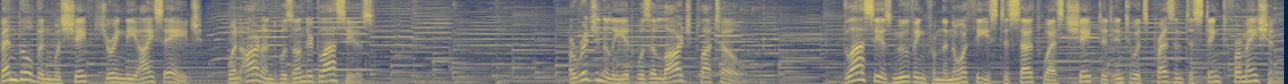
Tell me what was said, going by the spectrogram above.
Benbulben was shaped during the Ice Age, when Ireland was under glaciers. Originally it was a large plateau, Glaciers moving from the northeast to southwest shaped it into its present distinct formation.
